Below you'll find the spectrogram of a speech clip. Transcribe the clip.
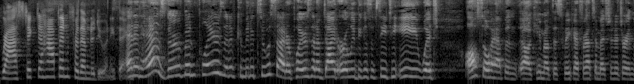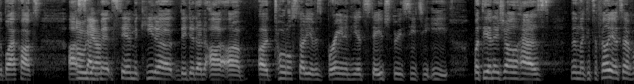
drastic to happen for them to do anything. And it has. There have been players that have committed suicide or players that have died early because of CTE, which also happened. Uh, came out this week. I forgot to mention it during the Blackhawks uh, Oh, yeah. segment. Stan Mikita. They did an, uh, uh, a total study of his brain, and he had stage three CTE. But the NHL has then like its affiliates have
